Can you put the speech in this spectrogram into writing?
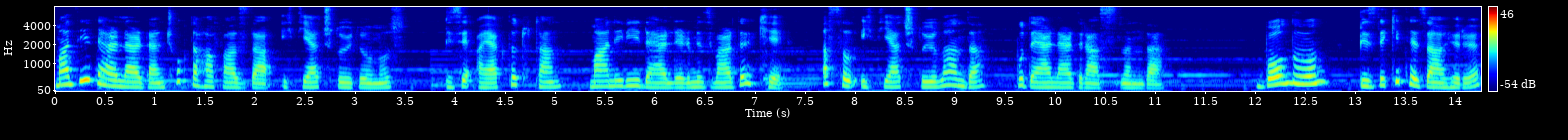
Maddi değerlerden çok daha fazla ihtiyaç duyduğumuz, bizi ayakta tutan manevi değerlerimiz vardır ki asıl ihtiyaç duyulan da bu değerlerdir aslında. Bolluğun bizdeki tezahürü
